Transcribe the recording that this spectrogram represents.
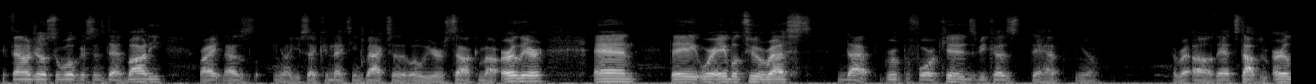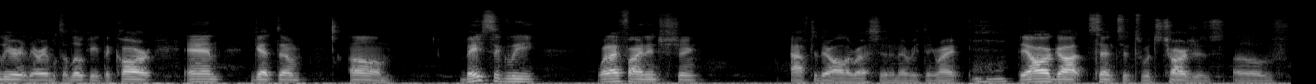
They found Joseph Wilkerson's dead body. Right, that was you know, like you said, connecting back to what we were talking about earlier, and they were able to arrest that group of four kids because they had you know, uh, they had stopped them earlier. They were able to locate the car and get them. Um, basically, what I find interesting after they're all arrested and everything, right? Mhm. They all got sentenced with charges of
